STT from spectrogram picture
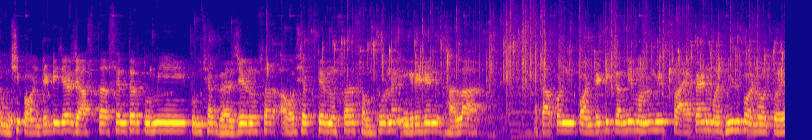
तुमची क्वांटिटी जर जास्त असेल तर तुम्ही तुमच्या गरजेनुसार आवश्यकतेनुसार संपूर्ण इन्ग्रेडियंट घाला. आता आपण क्वांटिटी कमी म्हणून मी फ्राय पॅनमध्येच बनवतो आहे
